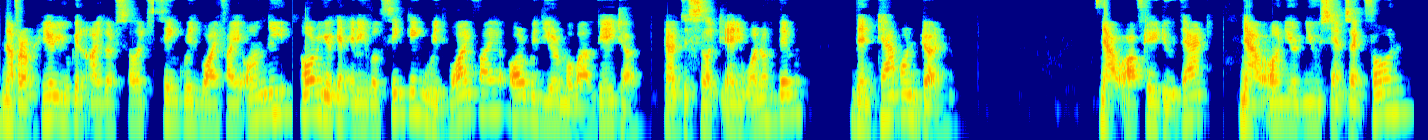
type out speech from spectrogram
Now from here, you can either select sync with Wi-Fi only, or you can enable syncing with Wi-Fi or with your mobile data. Now just select any one of them, then tap on done. Now after you do that, now on your new Samsung phone,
